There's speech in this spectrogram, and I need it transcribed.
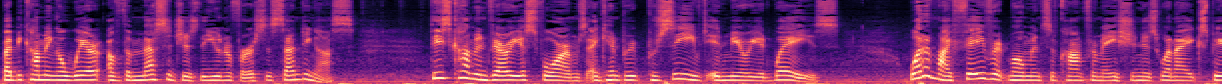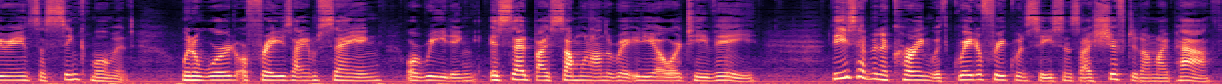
by becoming aware of the messages the universe is sending us. These come in various forms and can be perceived in myriad ways. One of my favorite moments of confirmation is when I experience a sync moment when a word or phrase I am saying or reading is said by someone on the radio or TV. These have been occurring with greater frequency since I shifted on my path,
